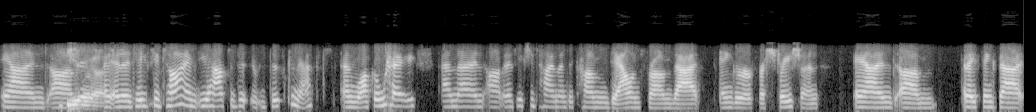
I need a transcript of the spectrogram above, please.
And um, yeah. and, and it takes you time. You have to di- disconnect and walk away, and then um, and it takes you time then to come down from that anger or frustration. And um, and I think that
